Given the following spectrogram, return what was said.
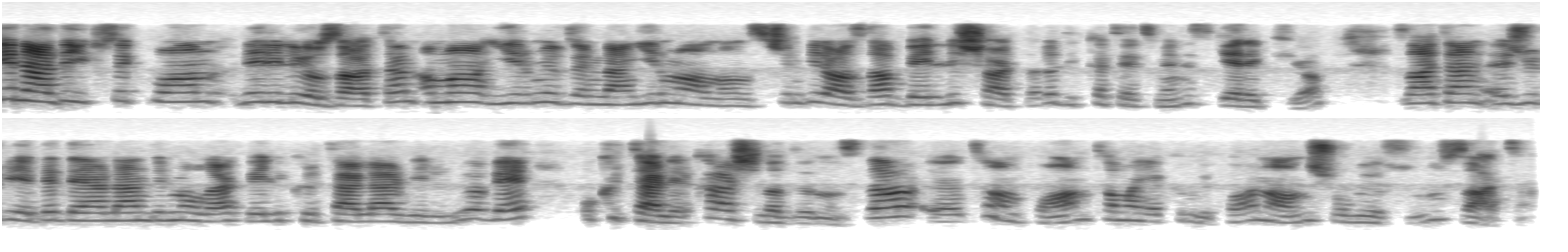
Genelde yüksek puan veriliyor zaten ama 20 üzerinden 20 almanız için biraz daha belli şartlara dikkat etmeniz gerekiyor. Zaten e, jüriye de değerlendirme olarak belli kriterler veriliyor ve o kriterleri karşıladığınızda e, tam puan, tama yakın bir puan almış oluyorsunuz zaten.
